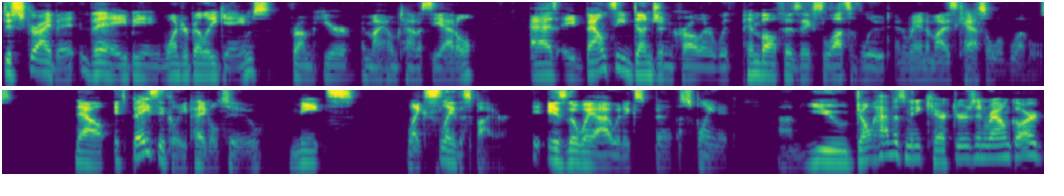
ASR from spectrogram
describe it, they being Wonderbelly Games from here in my hometown of Seattle, as a bouncy dungeon crawler with pinball physics, lots of loot, and randomized castle of levels. Now, it's basically Peggle 2 meets like Slay the Spire is the way I would exp- explain it. Um, you don't have as many characters in Roundguard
